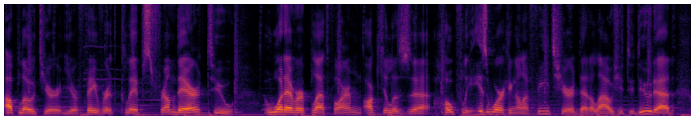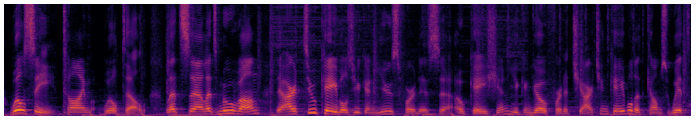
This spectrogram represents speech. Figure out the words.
upload your, your favorite clips from there to whatever platform. Oculus uh, hopefully is working on a feature that allows you to do that. We'll see, time will tell. Let's, uh, let's move on. There are two cables you can use for this uh, occasion. You can go for the charging cable that comes with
